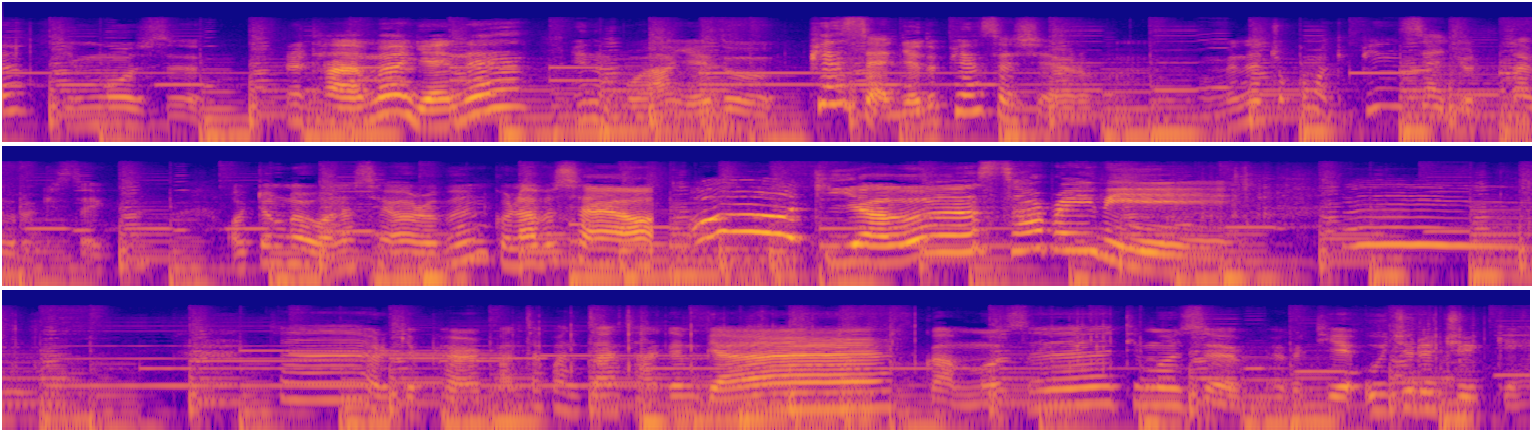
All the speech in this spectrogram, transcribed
앞모습 뒷모습 그리고 다음은 얘는 얘는 뭐야? 얘도 핀셋 얘도 핀셋이에요 여러분. 보면은 조그맣게 핀셋 요딱 이렇게 써있고. 어떤 걸 원하세요 여러분? 골라보세요. 오 귀여운 star baby. 음. 자 이렇게 별 반짝반짝 작은 별 앞모습 뒷모습. 그리고 뒤에 우주를 줄게.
